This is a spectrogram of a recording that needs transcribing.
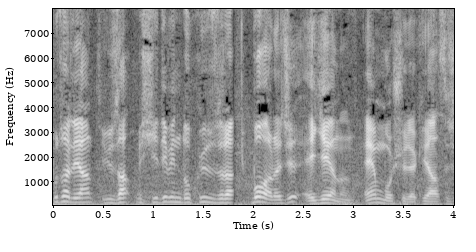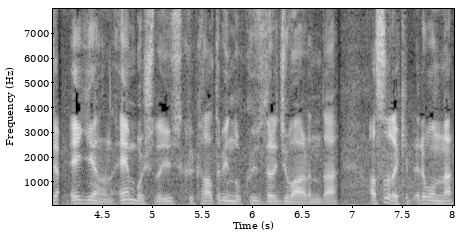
Bu Taliant 167.900 lira. Bu aracı Egea'nın en boşuyla kıyaslayacağım. Egea'nın en boşu da 146.900 lira civarında. Asıl rakipleri bunlar.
